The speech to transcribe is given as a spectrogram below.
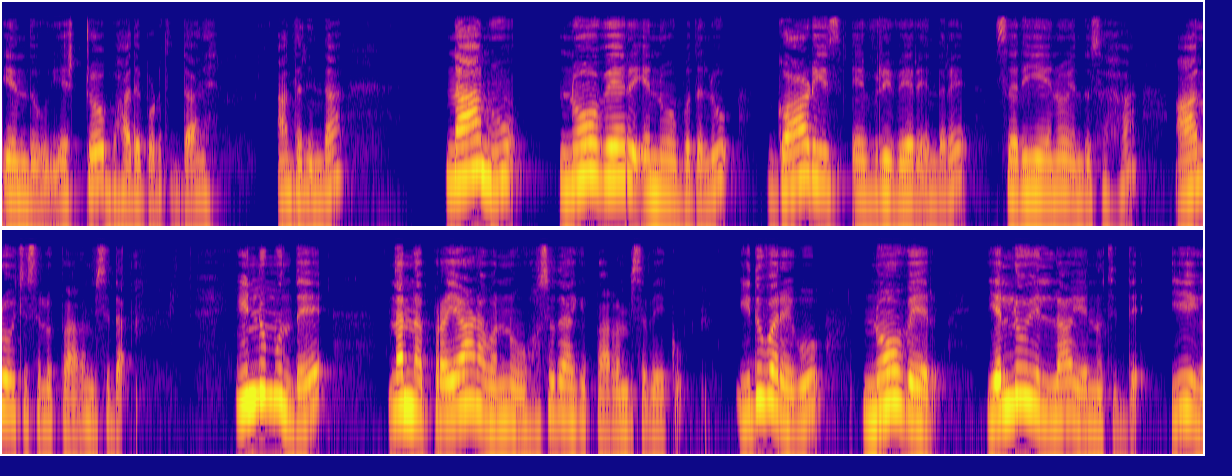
ಎಂದು ಎಷ್ಟೋ ಬಾಧೆ ಪಡುತ್ತಿದ್ದಾನೆ ಆದ್ದರಿಂದ ನಾನು ನೋವೇರ್ ಎನ್ನುವ ಬದಲು ಗಾಡ್ ಈಸ್ ಎವ್ರಿವೇರ್ ಎಂದರೆ ಸರಿಯೇನೋ ಎಂದು ಸಹ ಆಲೋಚಿಸಲು ಪ್ರಾರಂಭಿಸಿದ. ಇನ್ನು ಮುಂದೆ ನನ್ನ ಪ್ರಯಾಣವನ್ನು ಹೊಸದಾಗಿ ಪ್ರಾರಂಭಿಸಬೇಕು. ಇದುವರೆಗೂ ನೋವೇರ್ ಎಲ್ಲೂ ಇಲ್ಲ ಎನ್ನುತ್ತಿದ್ದೆ. ಈಗ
